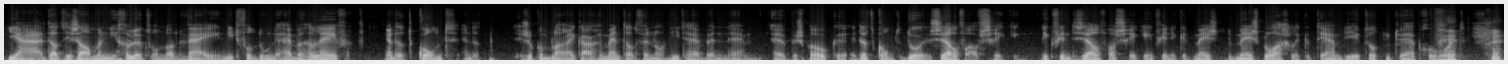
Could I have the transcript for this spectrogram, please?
ja, dat is allemaal niet gelukt omdat wij niet voldoende hebben geleverd. En dat komt, en dat is ook een belangrijk argument dat we nog niet hebben eh, eh, besproken. Dat komt door zelfafschrikking. Ik vind zelfafschrikking vind ik het meest, de meest belachelijke term die ik tot nu toe heb gehoord.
